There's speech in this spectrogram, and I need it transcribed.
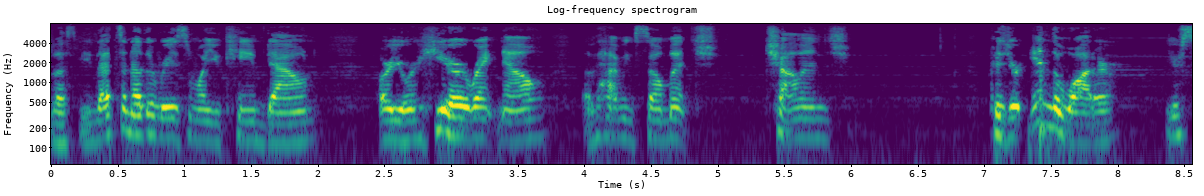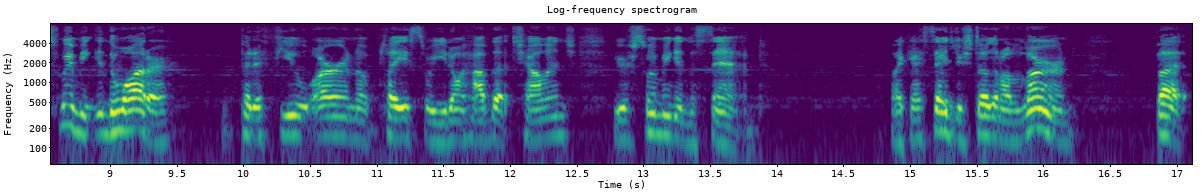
Bless me. That's another reason why you came down or you're here right now of having so much challenge because you're in the water, you're swimming in the water. But if you are in a place where you don't have that challenge, you're swimming in the sand. Like I said, you're still going to learn, but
